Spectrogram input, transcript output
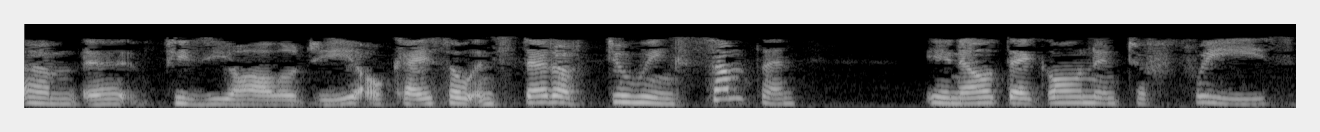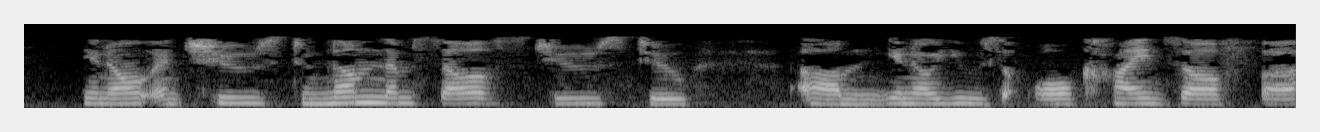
um, uh, physiology. Okay, so instead of doing something, you know, they're going into freeze, you know, and choose to numb themselves, choose to, um, you know, use all kinds of, uh,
